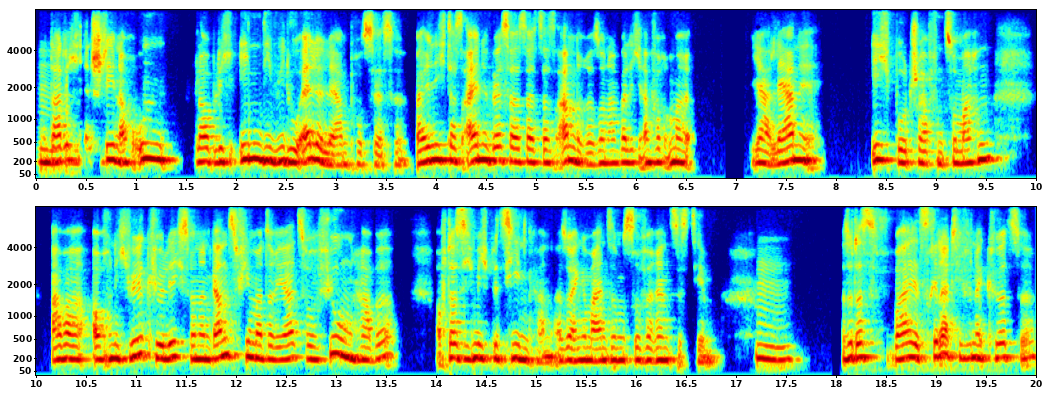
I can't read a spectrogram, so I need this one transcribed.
Und mhm. dadurch entstehen auch unglaublich individuelle Lernprozesse, weil nicht das eine besser ist als das andere, sondern weil ich einfach immer ja, lerne, Ich-Botschaften zu machen, aber auch nicht willkürlich, sondern ganz viel Material zur Verfügung habe, auf das ich mich beziehen kann. Also ein gemeinsames Referenzsystem. Mhm. Also das war jetzt relativ in der Kürze.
